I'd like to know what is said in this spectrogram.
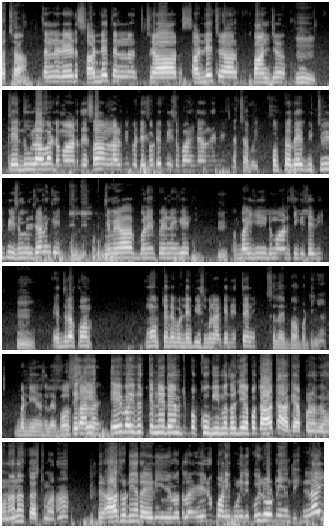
ਅੱਛਾ। 3 ਰੇਟ 3.5 4 4.5 5 ਹੂੰ। ਤੇ ਦੂ ਇਲਾਵਾ ਡਿਮਾਂਡ ਦੇ ਹਿਸਾਬ ਨਾਲ ਵੀ ਵੱਡੇ ਛੋਟੇ ਪੀਸ ਬਣ ਜਾਂਦੇ ਨੇ। ਅੱਛਾ ਬਈ। ਫੁੱਟ ਦੇ ਵਿੱਚ ਵੀ ਪੀਸ ਮਿਲ ਜਾਣਗੇ। ਜਿਵੇਂ ਆ ਬਣੇ ਪਏ ਨੇਗੇ। ਬਾਈ ਜੀ ਡਿਮਾਂਡ ਸੀ ਕਿਸੇ ਦੀ। ਹੂੰ। ਇੱਧਰ ਆਪਾਂ ਮੋਟੇ ਤੇ ਵੱਡੇ ਪੀਸ ਬਣਾ ਕੇ ਦਿੱਤੇ ਨੇ। ਸਲੈਬਾਂ ਵੱਡੀਆਂ। ਵੱਡੀਆਂ ਸਲੈਬਾਂ। ਉਸ ਤੇ ਇਹ ਬਾਈ ਫਿਰ ਕਿੰਨੇ ਟਾਈਮ ਚ ਪੱਕੂਗੀ? ਮਤਲਬ ਜੇ ਆਪਾਂ ਗਾਹਕ ਆ ਗਿਆ ਆਪਣਾ ਵੀ ਹੁਣ ਹਨਾ ਕਸਟਮਰ ਹਨਾ? ਫਿਰ ਆ ਤੁਹਾਡੀਆਂ ਰੈਡੀ ਨੇ ਮਤਲਬ ਇਹਨੂੰ ਪਾਣੀ ਪੂਣੀ ਦੀ ਕੋਈ ਲੋੜ ਨਹੀਂ ਹੁੰਦੀ। ਨਾ ਜੀ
